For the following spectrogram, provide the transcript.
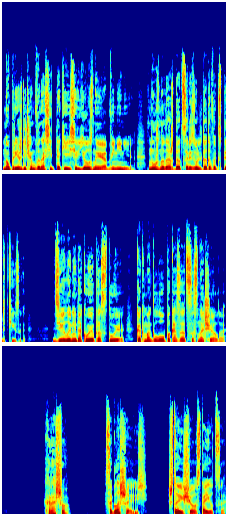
Но прежде чем выносить такие серьезные обвинения, нужно дождаться результатов экспертизы — Дело не такое простое, как могло показаться сначала. Хорошо. Соглашаюсь. Что еще остается?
